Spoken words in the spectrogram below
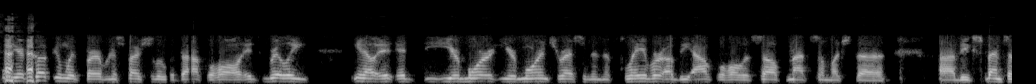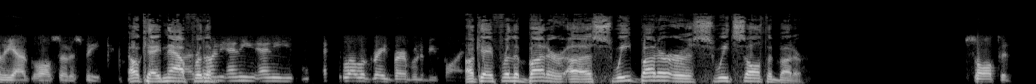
When you're cooking with bourbon, especially with alcohol, it really, you know, it, it. You're more you're more interested in the flavor of the alcohol itself, not so much the uh, the expense of the alcohol, so to speak. Okay, now Uh, for so the any, any any lower grade bourbon would be fine. okay for the butter, uh, sweet butter or sweet salted butter? Salted.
